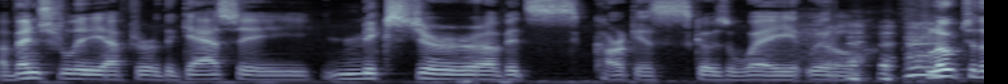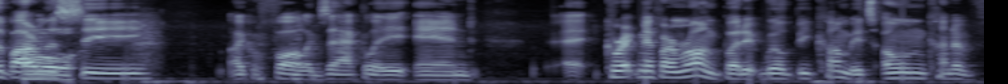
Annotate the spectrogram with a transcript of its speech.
eventually after the gassy mixture of its carcass goes away, it will float to the bottom of the Oh. sea like a fall, exactly. And uh, correct me if I'm wrong, but it will become its own kind of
